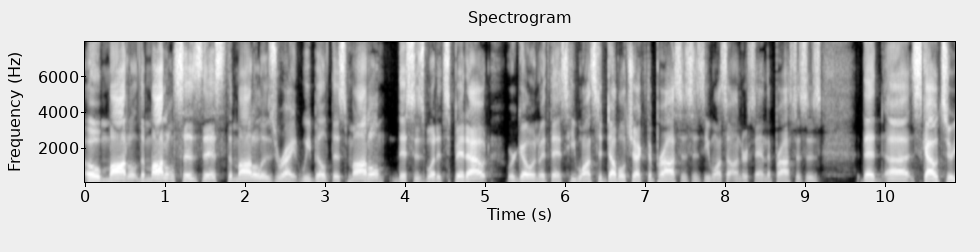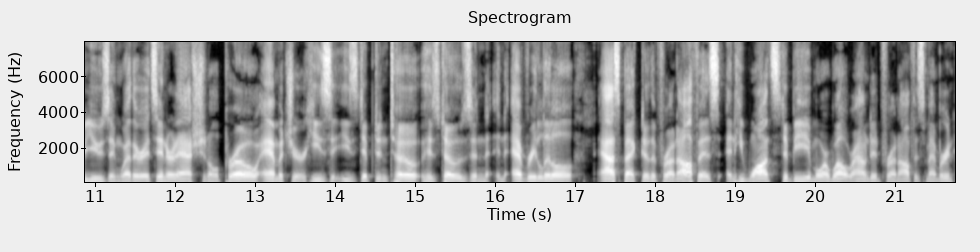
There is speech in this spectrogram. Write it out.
oh model the model says this, the model is right. We built this model. This is what it spit out. We're going with this. He wants to double check the processes. He wants to understand the processes that uh, scouts are using, whether it's international, pro, amateur. He's he's dipped in his toes in in every little aspect of the front office, and he wants to be a more well-rounded front office member. And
